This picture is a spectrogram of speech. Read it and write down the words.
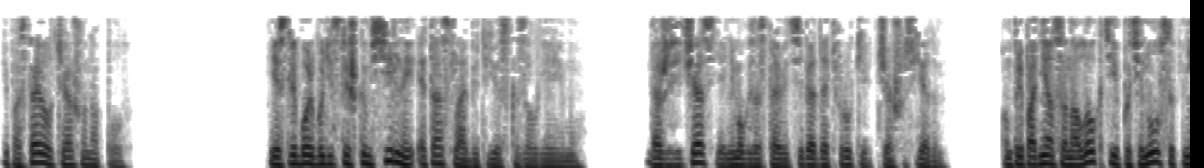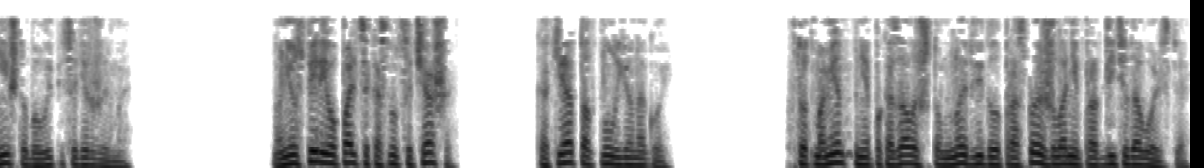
и поставил чашу на пол. «Если боль будет слишком сильной, это ослабит ее», — сказал я ему. Даже сейчас я не мог заставить себя дать в руки чашу с ядом. Он приподнялся на локти и потянулся к ней, чтобы выпить содержимое. Но не успели его пальцы коснуться чаши, как я оттолкнул ее ногой. В тот момент мне показалось, что мной двигало простое желание продлить удовольствие.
